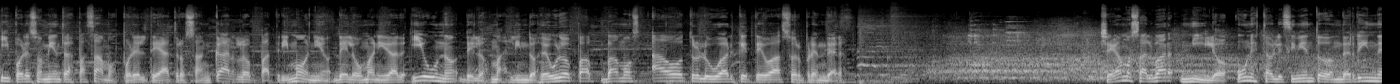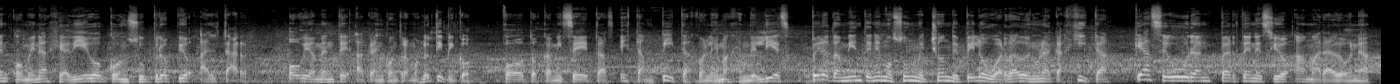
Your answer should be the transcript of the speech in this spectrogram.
Y por eso mientras pasamos por el Teatro San Carlo, patrimonio de la humanidad y uno de los más lindos de Europa, vamos a otro lugar que te va a sorprender. Llegamos al bar Nilo, un establecimiento donde rinden homenaje a Diego con su propio altar. Obviamente acá encontramos lo típico, fotos, camisetas, estampitas con la imagen del 10, pero también tenemos un mechón de pelo guardado en una cajita que aseguran perteneció a Maradona.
